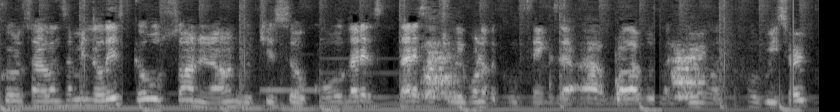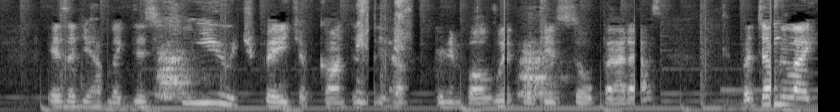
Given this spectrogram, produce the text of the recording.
Cruel Silence. I mean, the list goes on and on, which is so cool. That is that is actually one of the cool things that uh, while I was like doing like the whole research is that you have like this huge page of content that you have been involved with, which is so badass. But tell me, like,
